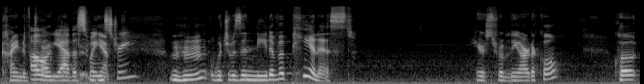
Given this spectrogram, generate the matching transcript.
kind of Oh, yeah, the Swing Street? which was in need of a pianist. Here's from the article quote,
